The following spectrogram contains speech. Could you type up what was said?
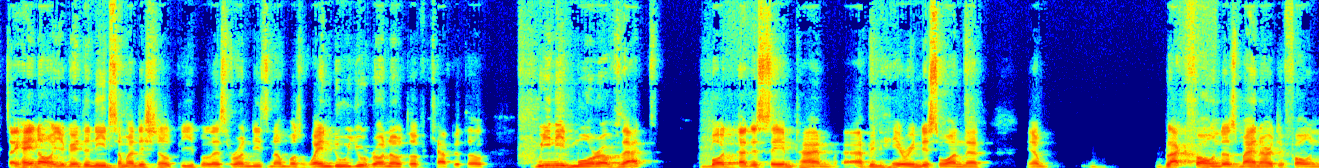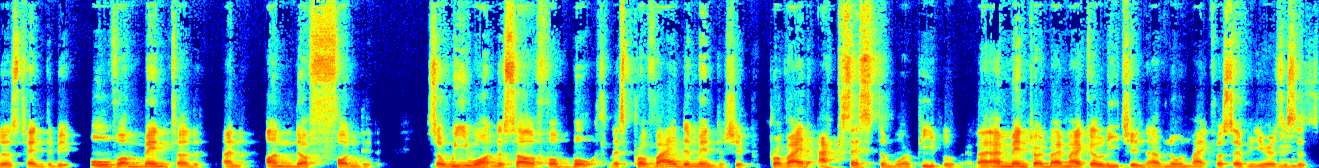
It's like, hey, no, you're going to need some additional people. Let's run these numbers. When do you run out of capital? We need more of that. But at the same time, I've been hearing this one that you know black founders, minority founders tend to be over mentored and underfunded. So we want to solve for both. Let's provide the mentorship, provide access to more people. I, am mentored by Michael Lee-Chin. I've known Mike for seven years. Mm-hmm. This is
